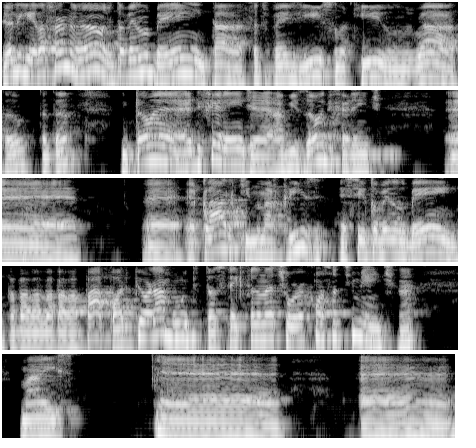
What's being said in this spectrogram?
Eu liguei, ela falou, não, a gente tá vendo bem, tá, fez isso, naquilo, ah, tá, tá, tá. Então é, é diferente, é, a visão é diferente. É, é, é, claro que numa crise, esse eu tô vendo bem, pá, pá, pá, pá, pá, pá, pode piorar muito. Então você tem que fazer um network constantemente, né? Mas é, é,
